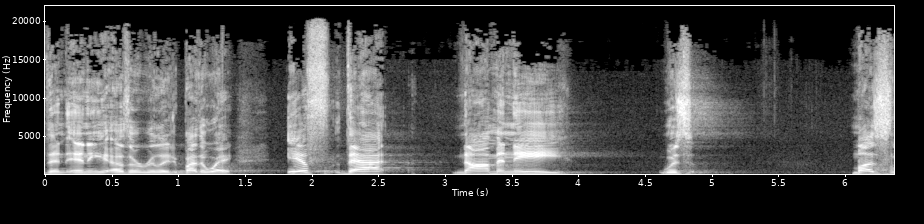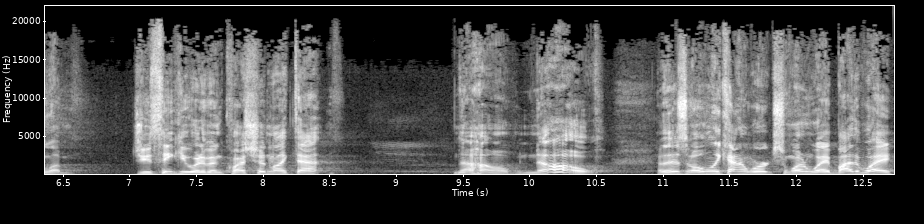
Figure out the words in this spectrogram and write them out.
than any other religion. By the way, if that nominee was Muslim, do you think he would have been questioned like that? No, no. This only kind of works one way. By the way,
